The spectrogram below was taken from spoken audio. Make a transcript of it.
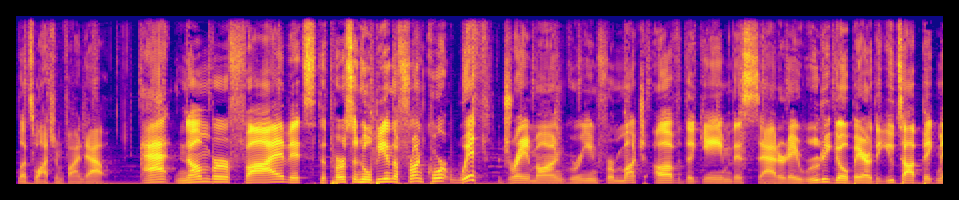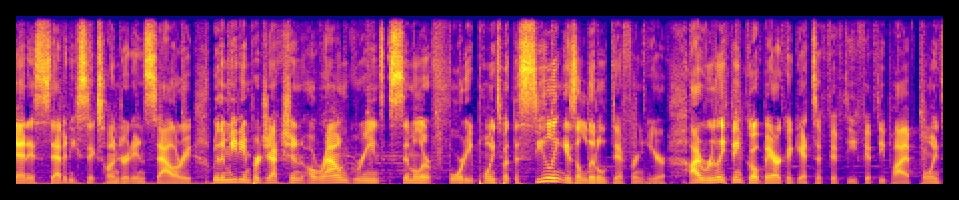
Let's watch and find out. At number five, it's the person who will be in the front court with Draymond Green for much of the game this Saturday. Rudy Gobert, the Utah big man, is 7,600 in salary with a median projection around Green's similar 40 points, but the ceiling is a little different here. I really think Gobert could get to 50, 55 points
